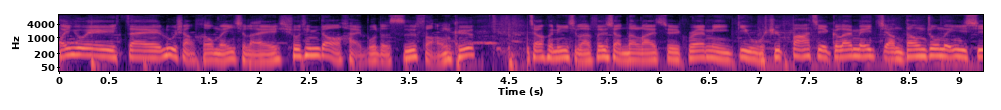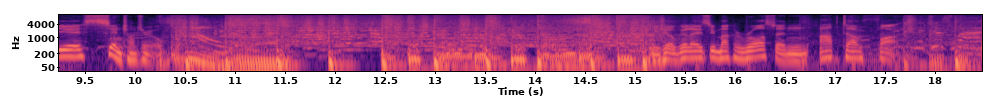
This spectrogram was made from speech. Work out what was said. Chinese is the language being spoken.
欢迎各位在路上和我们一起来收听到海波的私房歌，将和您一起来分享到来自于 Grammy 第五十八届格莱美奖当中的一些现场曲目。一首歌来自于 Mark Ronson Uptown Funk。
